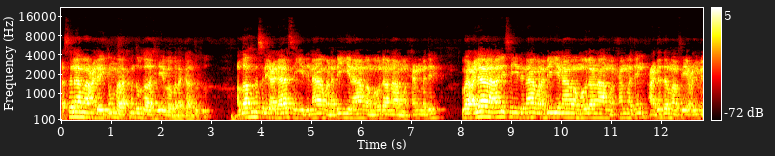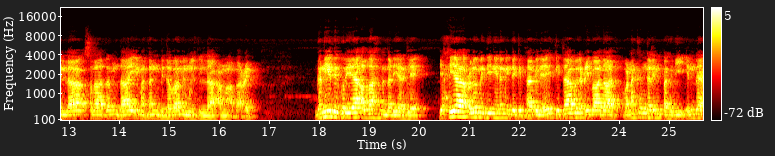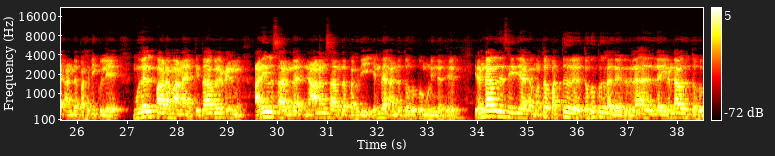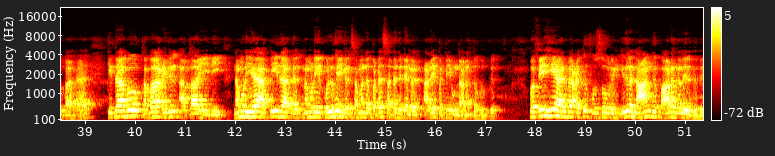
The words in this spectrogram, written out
السلام عليكم ورحمة الله وبركاته اللهم صل على سيدنا ونبينا ومولانا محمد وعلى آل سيدنا ونبينا ومولانا محمد عدد ما في علم الله صلاة دائمة بدوام ملك الله أما بعد கண்ணியத்திற்குரிய அல்லாஹ் நல்லடியார்களே யஹ்யா உலுமிதீனிடம் எனும் இந்த கிதாபிலே கிதாபுல் இபாதாத் வணக்கங்களின் பகுதி என்ற அந்த பகுதிக்குள்ளே முதல் பாடமான கிதாபுல் இல்ம் அறிவு சார்ந்த ஞானம் சார்ந்த பகுதி என்ற அந்த தொகுப்பு முடிந்தது. இரண்டாவது செய்தியாக மொத்தம் பத்து தொகுப்புகள் அதில் இருக்குதுல்ல அதில் இரண்டாவது தொகுப்பாக கிதாபு கபாயிதில் அகாயிதி நம்முடைய அக்கீதாக்கள் நம்முடைய கொள்கைகள் சம்பந்தப்பட்ட சட்டத்திட்டங்கள் அதை பற்றி உண்டான தொகுப்பு. ஃபீஹி அர்பஅத்து ஃபுசூலின் இதுல நான்கு பாடங்கள் இருக்குது.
